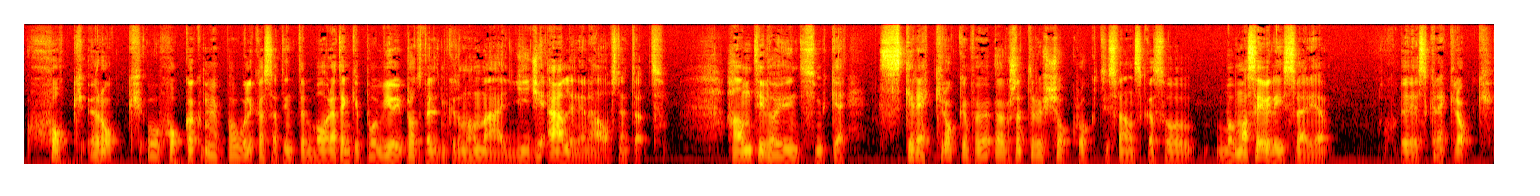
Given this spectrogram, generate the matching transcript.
chockrock. Och chocka kommer på olika sätt, inte bara... Jag tänker på, vi har ju pratat väldigt mycket om att ha med Gigi Allen i det här avsnittet. Han tillhör ju inte så mycket skräckrocken, för översätter du chockrock till svenska så, vad man säger väl i Sverige, eh, skräckrock.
